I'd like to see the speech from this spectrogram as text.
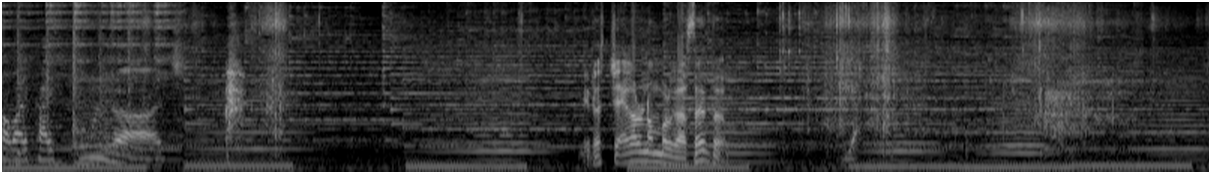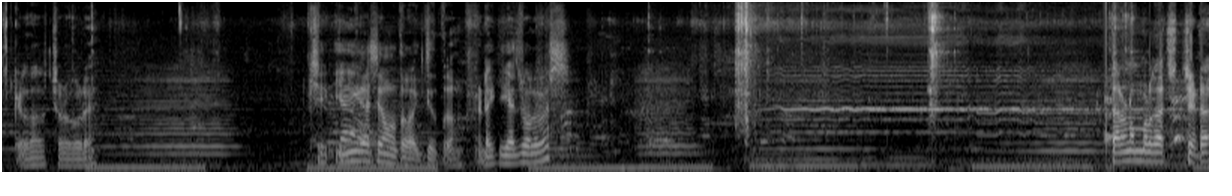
সবাই খায় কুল গাছ। এটা হচ্ছে এগারো নম্বর গাছ তাই তো. কেটে দাও ছোটো করে। কি গাছের মতো লাগছে তো। এটা কি গাছ বলো বেশ? তেরো নম্বর গাছ হচ্ছে এটা।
